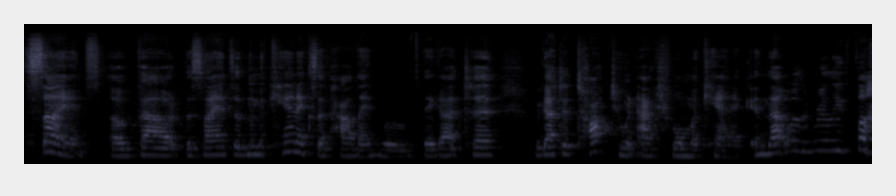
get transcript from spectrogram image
science, about the science of the mechanics of how they move. They got to we got to talk to an actual mechanic, and that was really fun.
